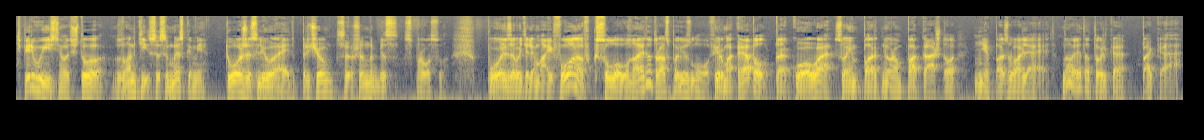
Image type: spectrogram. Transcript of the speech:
теперь выяснилось, что звонки с смс-ками тоже сливает, причем совершенно без спросу. Пользователям айфонов, к слову, на этот раз повезло. Фирма Apple такого своим партнерам пока что не позволяет. Но это только пока.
